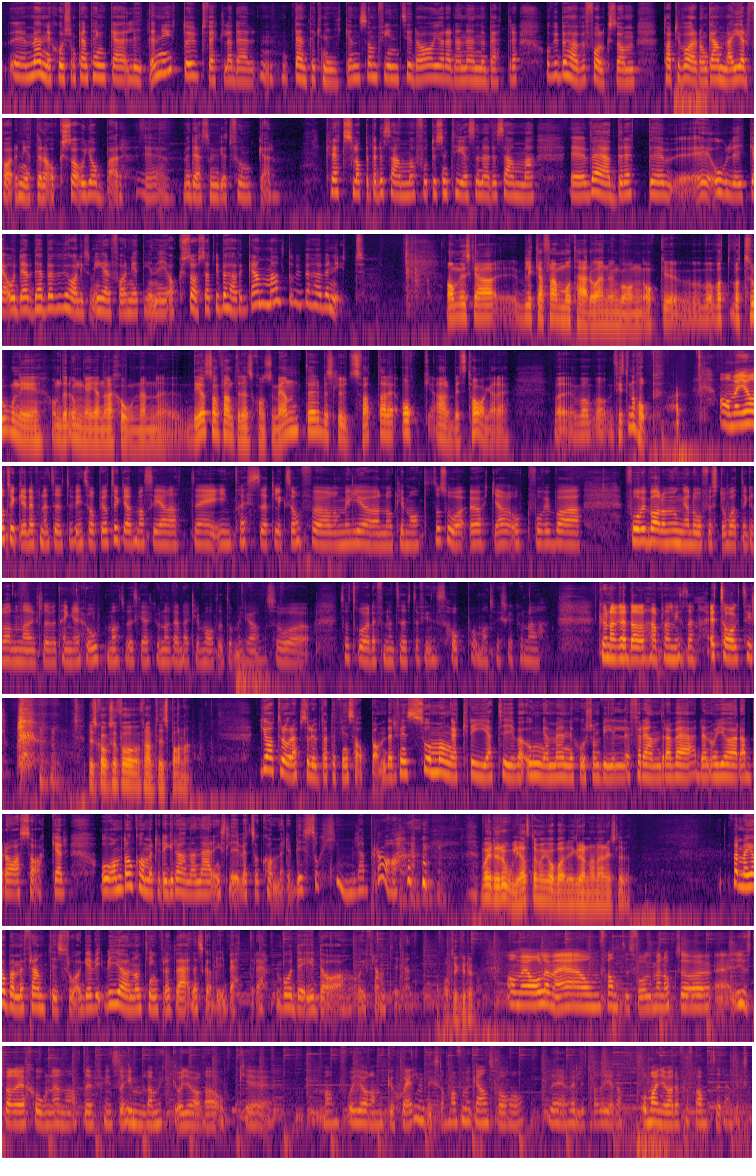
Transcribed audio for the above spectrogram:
eh, människor som kan tänka lite nytt och utveckla där, mm, den tekniken som finns idag och göra den ännu bättre. Och vi behöver folk som tar tillvara de gamla erfarenheterna också och jobbar eh, med det som vi vet funkar. Kretsloppet är detsamma, fotosyntesen är detsamma, eh, vädret eh, är olika och det, behöver vi ha liksom erfarenhet in i också. Så att vi behöver gammalt och vi behöver nytt. Om vi ska blicka framåt här då ännu en gång och eh, vad, vad, tror ni om den unga generationen? Eh, dels som framtidens konsumenter, beslutsfattare och arbetstagare. Finns det något hopp? Ja men jag tycker definitivt det finns hopp. Jag tycker att man ser att eh, intresset liksom för miljön och klimatet och så ökar och får vi bara Får vi bara de unga då förstå att det gröna näringslivet hänger ihop med att vi ska kunna rädda klimatet och miljön så, så tror jag definitivt det finns hopp om att vi ska kunna, kunna rädda den här planeten ett tag till. Du ska också få framtidsspana. Jag tror absolut att det finns hopp om det. Det finns så många kreativa unga människor som vill förändra världen och göra bra saker. Och om de kommer till det gröna näringslivet så kommer det bli så himla bra. Vad är det roligaste med att jobba i det gröna näringslivet? Man jobbar med framtidsfrågor. Vi, vi, gör någonting för att världen ska bli bättre. Både idag och i framtiden. Vad tycker du? Men jag håller med om framtidsfrågor men också eh, just variationen. Att det finns så himla mycket att göra och eh, man får göra mycket själv. Liksom. Man får mycket ansvar och det är väldigt varierat. Och man gör det för framtiden. Liksom.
